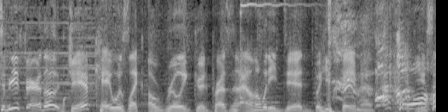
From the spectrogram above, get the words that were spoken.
To be fair though, JFK was like a really good president. I don't know what he did, but he's famous. You say-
